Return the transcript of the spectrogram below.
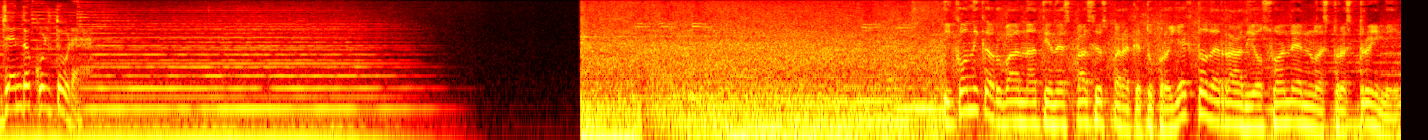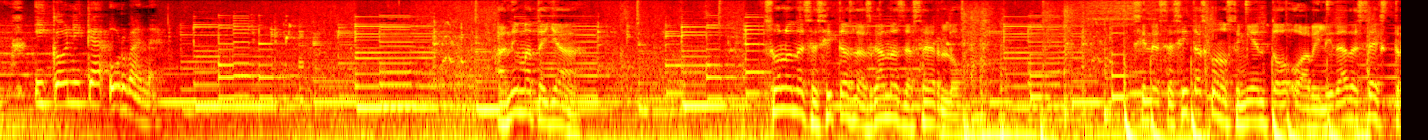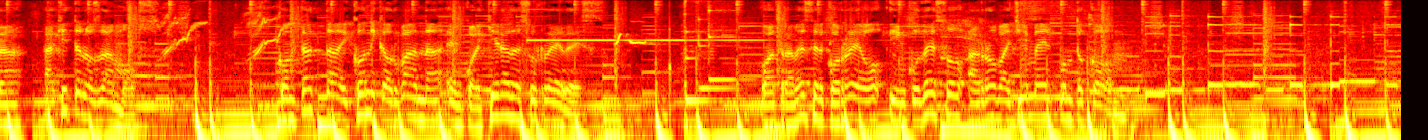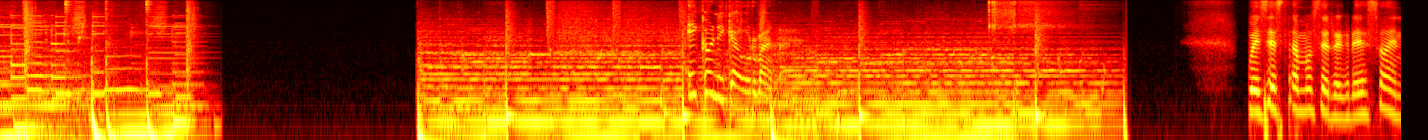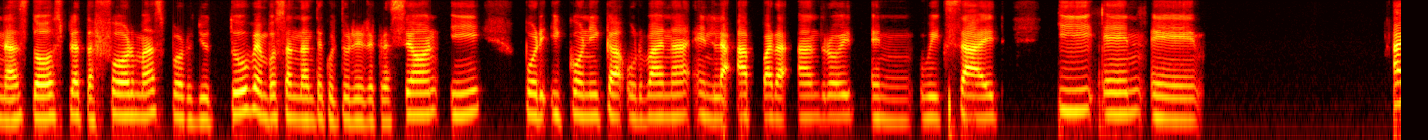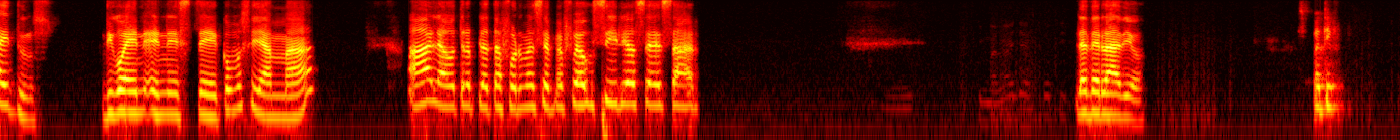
Reconstruyendo Cultura. Icónica Urbana tiene espacios para que tu proyecto de radio suene en nuestro streaming. Icónica Urbana. Anímate ya. Solo necesitas las ganas de hacerlo. Si necesitas conocimiento o habilidades extra, aquí te los damos. Contacta a Icónica Urbana en cualquiera de sus redes o a través del correo incudeso.gmail.com. Pues ya estamos de regreso en las dos plataformas, por YouTube, en Voz Andante Cultura y Recreación, y por Icónica Urbana en la app para Android, en Wixsite y en eh, iTunes. Digo, en, en este, ¿cómo se llama? Ah, la otra plataforma se me fue auxilio, César. La de radio. Spotify.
